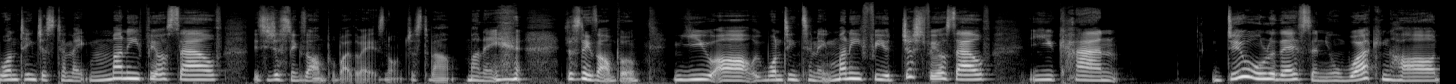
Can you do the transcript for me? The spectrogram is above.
wanting just to make money for yourself. This is just an example, by the way, it's not just about money. just an example. You are wanting to make money for you just for yourself. You can do all of this and you're working hard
